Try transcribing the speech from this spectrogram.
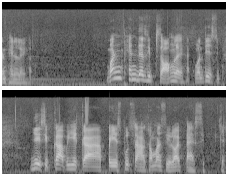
วันเพ็ญเลยครับ วันเพ็ญเดือนสิบสองเลยวันที่สิบยี่สิบเก้าพฤศจิกาปีพุทธศักราชสองพันสี่ร้อยแปดสิบเจ็ด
